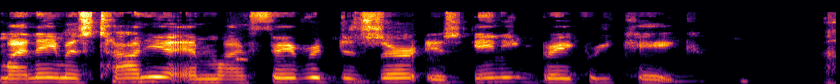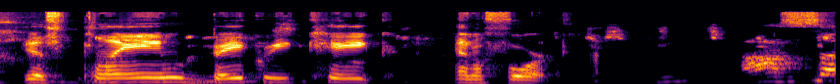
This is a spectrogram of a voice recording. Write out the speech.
My name is Tanya, and my favorite dessert is any bakery cake. Just plain bakery cake and a fork. Awesome.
